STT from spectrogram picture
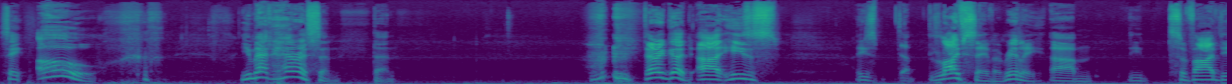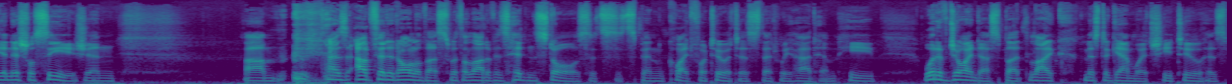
Say, "Oh, you met Harrison then." Very good. Uh, he's he's a lifesaver, really. Um, he survived the initial siege and um, has outfitted all of us with a lot of his hidden stores. It's it's been quite fortuitous that we had him. He would have joined us, but like Mister Gamwich, he too has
